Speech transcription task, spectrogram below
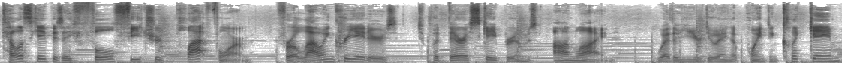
Telescape is a full featured platform for allowing creators to put their escape rooms online, whether you're doing a point and click game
